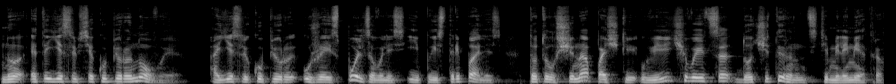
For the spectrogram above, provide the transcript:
Но это если все купюры новые. А если купюры уже использовались и поистрепались, то толщина пачки увеличивается до 14 мм.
